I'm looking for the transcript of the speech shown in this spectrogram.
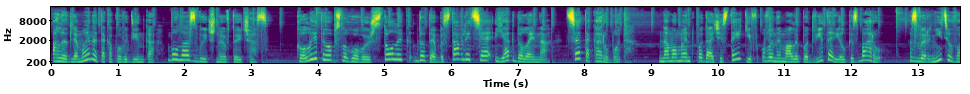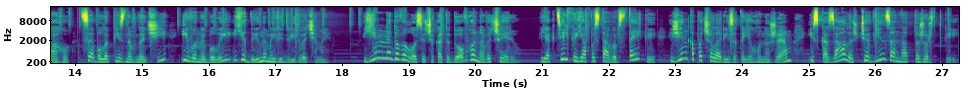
але для мене така поведінка була звичною в той час. Коли ти обслуговуєш столик, до тебе ставляться як до лайна. Це така робота. На момент подачі стейків вони мали по дві тарілки з бару. Зверніть увагу, це було пізно вночі, і вони були єдиними відвідувачами. Їм не довелося чекати довго на вечерю. Як тільки я поставив стейки, жінка почала різати його ножем і сказала, що він занадто жорсткий.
